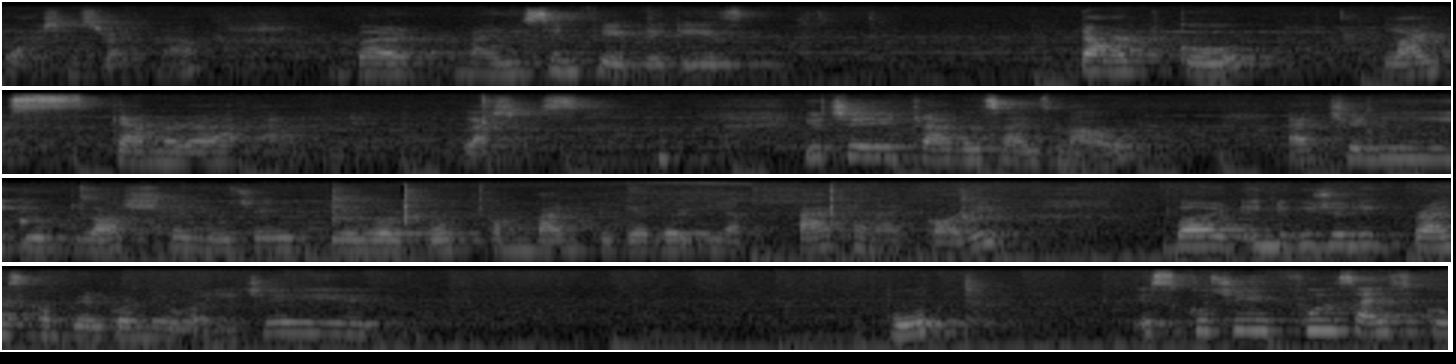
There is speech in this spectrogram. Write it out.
ल्यासेस राइट नाउ बट माई रिसेन्ट फेभरेट इज टार्टको लाइट्स क्यामेरा एन्ड ल्यासेस यो चाहिँ ट्राभल साइजमा हो एक्चुली यो ब्लस र यो चाहिँ दे वर बोथ कम्बाइन्ड टुगेदर इन अ प्याक एन्ड आई गट इट बट इन्डिभिजुअली प्राइस कम्पेयर गर्ने हो भने चाहिँ बोथ यसको चाहिँ फुल साइजको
